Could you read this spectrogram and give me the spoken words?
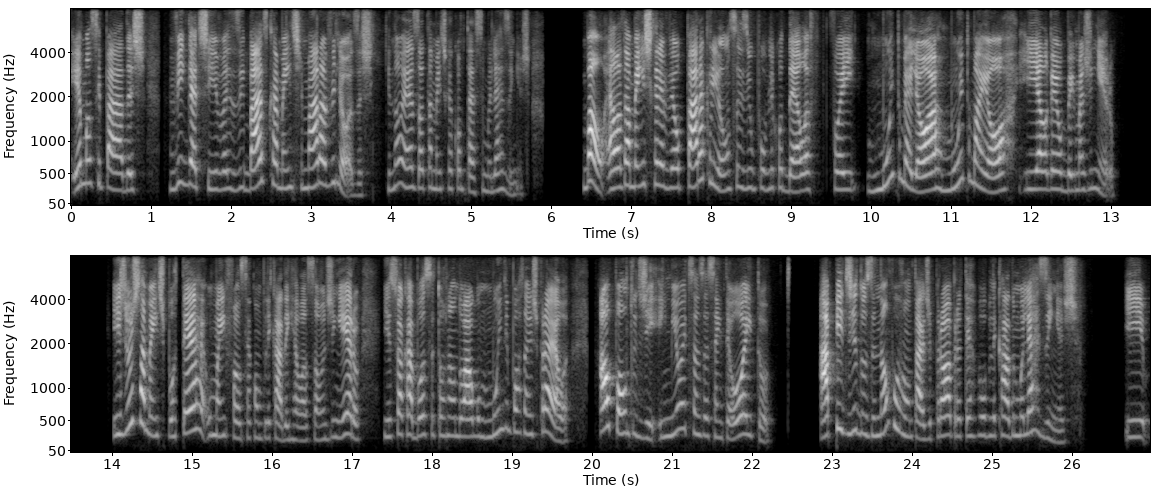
emancipadas, vingativas e basicamente maravilhosas, que não é exatamente o que acontece em Mulherzinhas. Bom, ela também escreveu para crianças e o público dela foi muito melhor, muito maior e ela ganhou bem mais dinheiro. E justamente por ter uma infância complicada em relação ao dinheiro, isso acabou se tornando algo muito importante para ela. Ao ponto de, em 1868, a pedidos e não por vontade própria, ter publicado Mulherzinhas. E,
